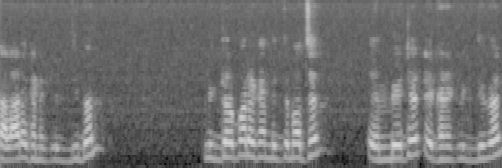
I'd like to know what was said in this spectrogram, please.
কালার এখানে ক্লিক দিবেন। ক্লিক দেওয়ার পর এখানে দেখতে পাচ্ছেন এমবেটেড এখানে ক্লিক দিবেন।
